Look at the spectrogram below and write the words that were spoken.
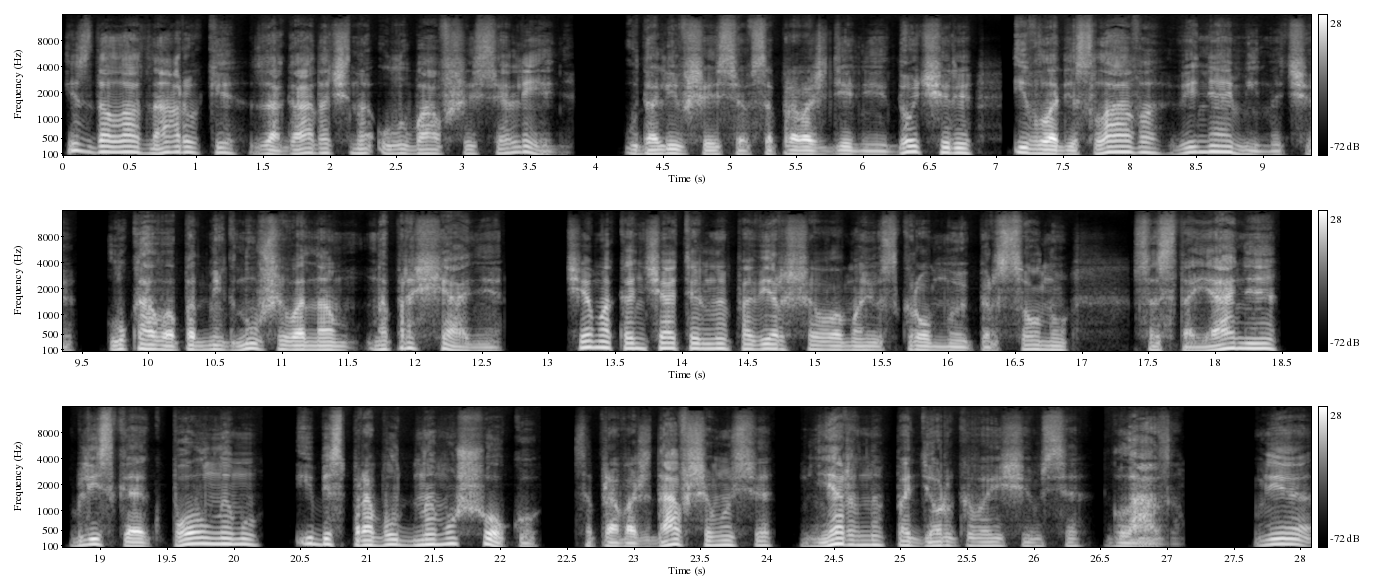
и сдала на руки загадочно улыбавшейся Лене удалившаяся в сопровождении дочери и Владислава Вениаминовича, лукаво подмигнувшего нам на прощание, чем окончательно повершего мою скромную персону в состояние, близкое к полному и беспробудному шоку, сопровождавшемуся нервно подергивающимся глазом. Мне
